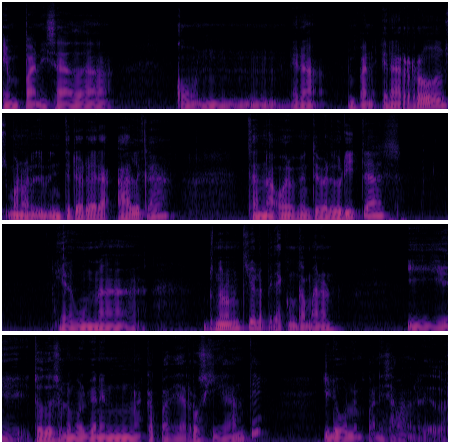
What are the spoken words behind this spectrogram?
empanizada con... Era, era arroz. Bueno, el interior era alga. Obviamente verduritas. Y alguna... Pues normalmente yo la pedía con camarón. Y eh, todo eso lo envolvían en una capa de arroz gigante y luego lo empanizaban alrededor.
